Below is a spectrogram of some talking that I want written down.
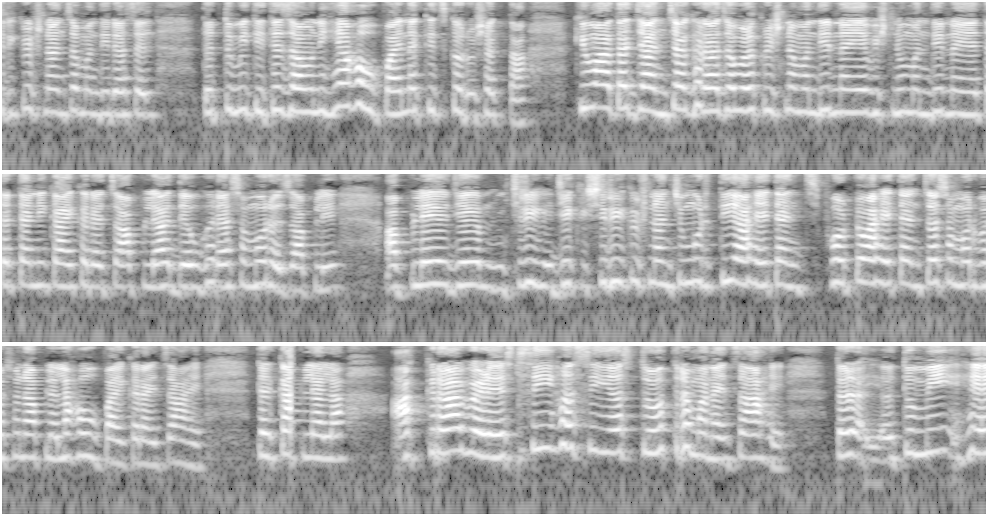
श्रीकृष्णांचं मंदिर असेल तर तुम्ही तिथे जाऊनही हा उपाय नक्कीच करू शकता. किंवा आता ज्यांच्या घराजवळ कृष्ण मंदिर नाही आहे विष्णू मंदिर नाही आहे तर त्यांनी काय करायचं? आपल्या देवघरासमोरच आपले आपले जे श्री जे श्रीकृष्णांची मूर्ती आहे त्यांची फोटो आहे त्यांच्यासमोर बसून आपल्याला हा उपाय करायचा आहे. तर का आपल्याला अकरा वेळेस सिंह सिंह स्तोत्र म्हणायचं आहे. तर तुम्ही हे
